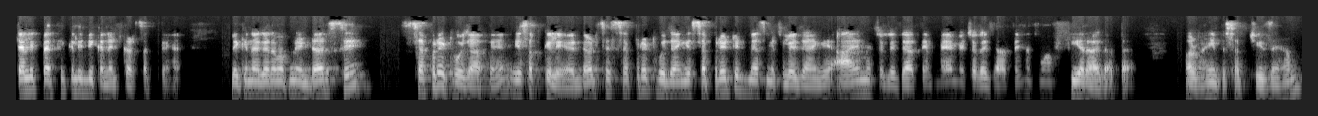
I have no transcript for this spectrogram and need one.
टेलीपैथिकली भी कनेक्ट कर सकते हैं लेकिन अगर हम अपने डर से सेपरेट हो जाते हैं ये सबके लिए डर से सेपरेट हो जाएँगे सेपरेटेडनेस में चले जाएँगे आय में चले जाते हैं मैं में चले जाते हैं तो वहाँ फियर आ जाता है और वहीं पे सब चीज़ें हम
